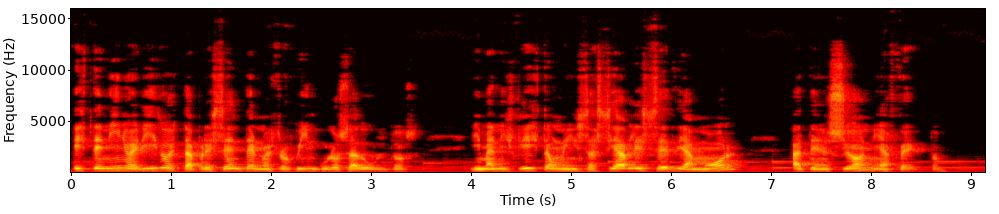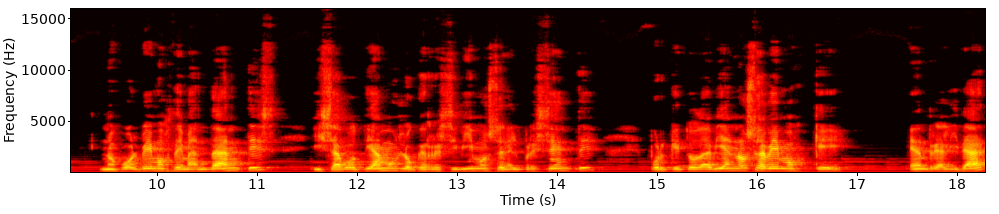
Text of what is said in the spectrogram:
Este niño herido está presente en nuestros vínculos adultos y manifiesta una insaciable sed de amor, atención y afecto. Nos volvemos demandantes y saboteamos lo que recibimos en el presente porque todavía no sabemos que, en realidad,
